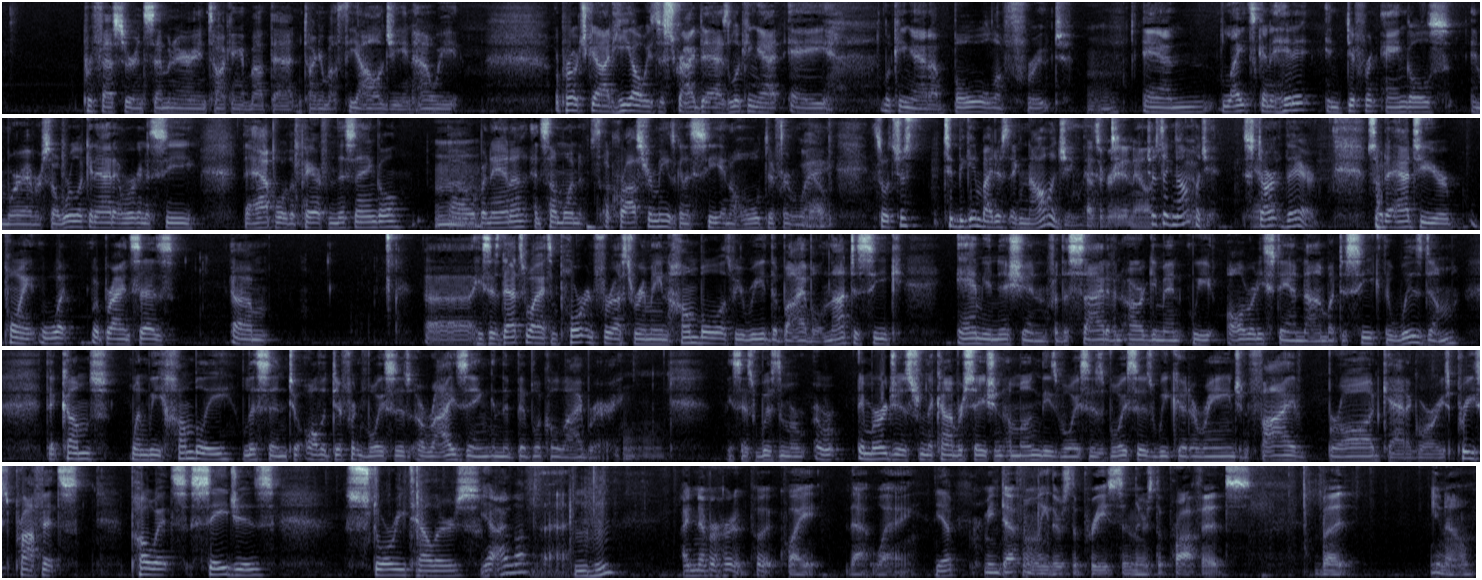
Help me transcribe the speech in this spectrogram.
professor in seminary and talking about that and talking about theology and how we approach God, he always described it as looking at a looking at a bowl of fruit, and light's going to hit it in different angles and wherever. So we're looking at it, and we're going to see the apple or the pear from this angle, uh, or banana, and someone across from me is going to see it in a whole different way. Yep. So it's just to begin by just acknowledging that. That's a great analogy, Just acknowledge too. it. Start there. So to add to your point, what what Brian says uh, he says that's why it's important for us to remain humble as we read the Bible, not to seek ammunition for the side of an argument we already stand on, but to seek the wisdom that comes when we humbly listen to all the different voices arising in the biblical library. He says wisdom er- er- emerges from the conversation among these voices, voices we could arrange in five broad categories priests, prophets, poets, sages, storytellers. Yeah, I loved that. Mm-hmm. I'd never heard it put quite that way. Yep. I mean, definitely there's the priests and there's the prophets, but you know,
